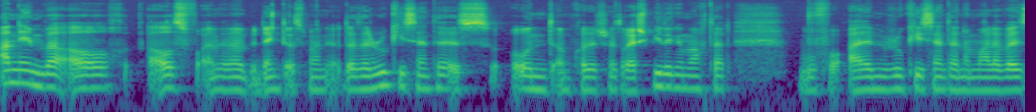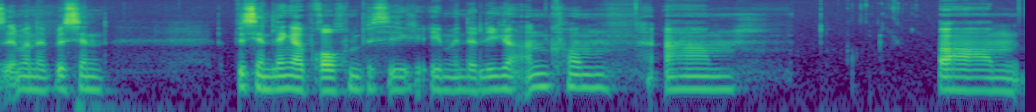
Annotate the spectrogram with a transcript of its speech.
annehmbar auch aus, vor allem wenn man bedenkt, dass, man, dass er Rookie Center ist und am College nur drei Spiele gemacht hat, wo vor allem Rookie Center normalerweise immer ein bisschen bisschen länger brauchen, bis sie eben in der Liga ankommen. Ähm, ähm,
